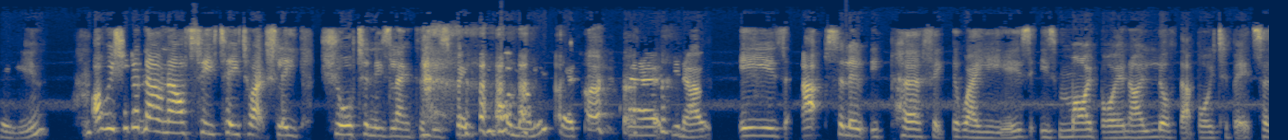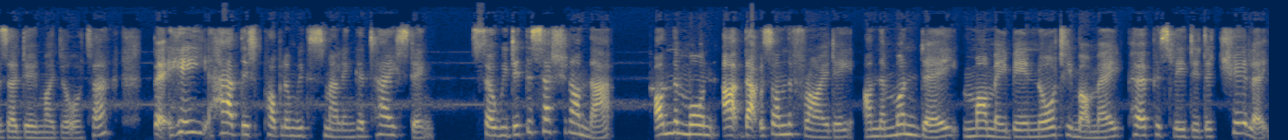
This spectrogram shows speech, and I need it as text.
18. Oh, we should have known RTT to actually shorten his length of his feet. uh, you know, he is absolutely perfect the way he is. He's my boy, and I love that boy to bits, as I do my daughter. But he had this problem with smelling and tasting. So we did the session on that. On the mon- uh, that was on the Friday. On the Monday, Mommy, being naughty Mommy, purposely did a chili,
